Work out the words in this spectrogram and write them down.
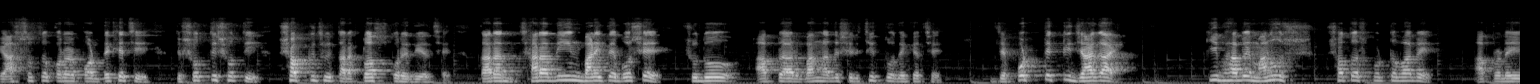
এই আশ্বস্ত করার পর দেখেছি যে সত্যি সত্যি সবকিছুই তারা ক্লস করে দিয়েছে। তারা সারাদিন বাড়িতে বসে শুধু আপনার বাংলাদেশের চিত্র দেখেছে যে প্রত্যেকটি জায়গায় কীভাবে মানুষ স্বতঃস্ফূর্তভাবে আপনার এই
